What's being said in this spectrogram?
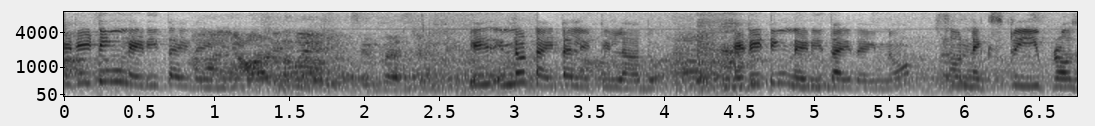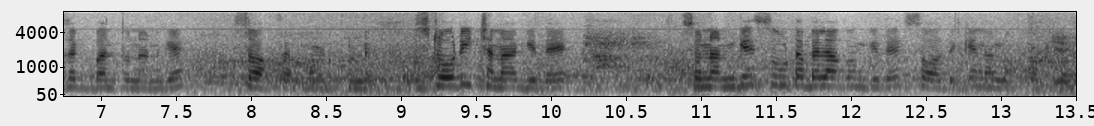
ಎಡಿಟಿಂಗ್ ನಡೀತಾ ಇದೆ ಇನ್ನು. ಇನ್ನೂ ಟೈಟಲ್ ಇಟ್ಟಿಲ್ಲ ಅದು. ಎಡಿಟಿಂಗ್ ನಡೀತಾ ಇದೆ ಇನ್ನು. ಸೊ ನೆಕ್ಸ್ಟ್ ಈ ಪ್ರಾಜೆಕ್ಟ್ ಬಂತು ನನಗೆ. ಸೊ ಅಕ್ಸೆಪ್ಟ್ ಮಾಡಿಕೊಂಡೆ. ಸ್ಟೋರಿ ಚೆನ್ನಾಗಿದೆ. ಸೊ ನನಗೆ ಸೂಟಬಲ್ ಆಗೋಂಗಿದೆ. ಸೊ ಅದಕ್ಕೆ ನಾನು ಏನ್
